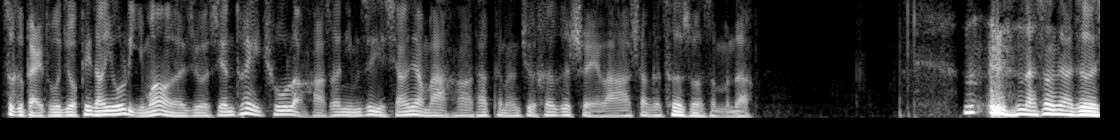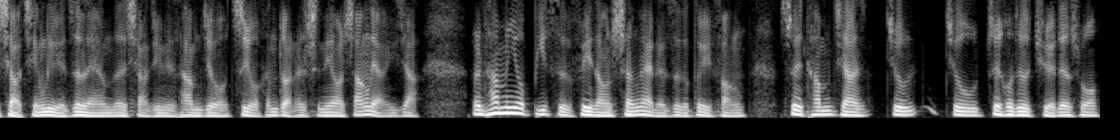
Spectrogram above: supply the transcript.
这个歹徒就非常有礼貌的就先退出了哈，说你们自己想想吧，啊，他可能去喝个水啦，上个厕所什么的。那剩下这个小情侣，这两个小情侣，他们就只有很短的时间要商量一下，而他们又彼此非常深爱的这个对方，所以他们这样就就最后就觉得说，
